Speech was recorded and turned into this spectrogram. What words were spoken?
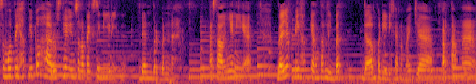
semua pihak itu harusnya introspeksi diri dan berbenah. Pasalnya nih ya, banyak pihak yang terlibat dalam pendidikan remaja. Pertama,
